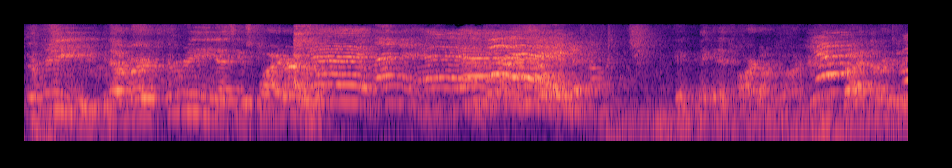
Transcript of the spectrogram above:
three. Number three. Let's use quieter. Yeah, making it hard on you, aren't you? Go ahead, number three.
